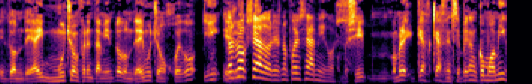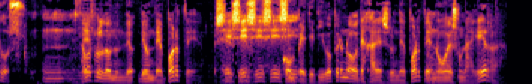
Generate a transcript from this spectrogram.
donde hay mucho enfrentamiento, donde hay mucho en juego y... Eh, boxeadores no pueden ser amigos. Sí, hombre, ¿qué, qué hacen? ¿Se pegan como amigos? Mm, Estamos hablando de un, de- de un deporte. Sí, sí, sí, sí. Competitivo, pero no deja de ser un deporte, no es una guerra.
